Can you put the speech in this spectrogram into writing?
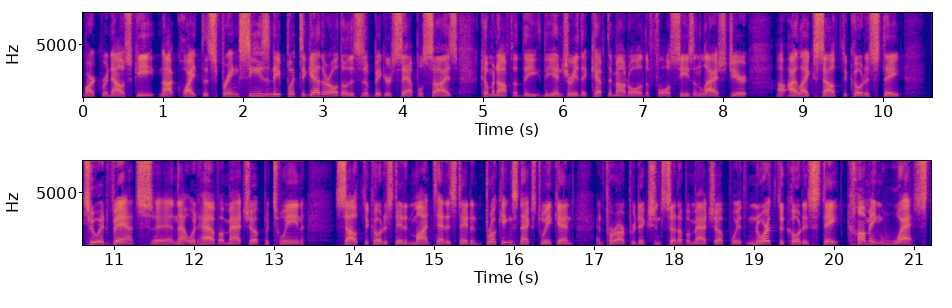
Mark Gronowski, not quite the spring season he put together, although this is a bigger sample size coming off of the, the injury that kept him out all of the fall season last year. Uh, I like South Dakota State to advance, and that would have a matchup between South Dakota State and Montana State and Brookings next weekend. And per our prediction, set up a matchup with North Dakota State coming west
